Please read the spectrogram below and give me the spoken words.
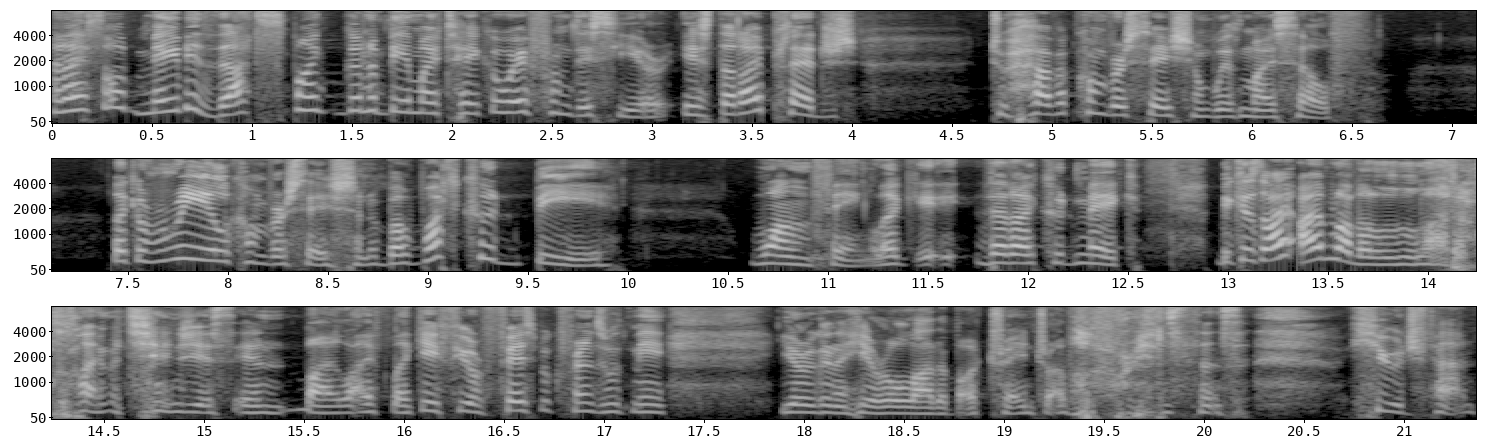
And I thought maybe that's going to be my takeaway from this year is that I pledge to have a conversation with myself, like a real conversation about what could be one thing like eh, that I could make because I, I've done a lot of climate changes in my life. Like if you're Facebook friends with me, you're going to hear a lot about train travel, for instance. Huge fan.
